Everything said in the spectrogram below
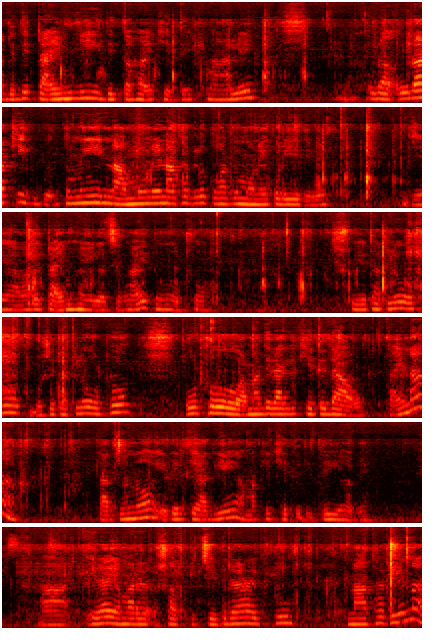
আর এদের টাইমলি দিতে হয় খেতে। নাহলে ওরা ওরা ঠিক, তুমি না, মনে না থাকলেও তোমাকে মনে করিয়ে দেবে যে আমাদের টাইম হয়ে গেছে। ভাই, তুমি ওঠো। শুয়ে থাকলেও ওঠো, বসে থাকলেও ওঠো। ওঠো, আমাদের আগে খেতে দাও। তাই না? তার জন্য এদেরকে আগে আমাকে খেতে দিতেই হবে। আর এরাই আমার সব কিছু এরা একটু না থাকলে না,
